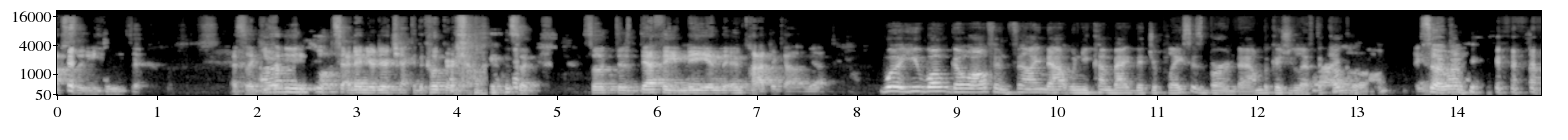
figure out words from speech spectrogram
Absolutely hates it. It's like you uh, haven't even cooked, and then you're there checking the cooker. so it's like, so there's definitely me in in Patrick yeah. Well, you won't go off and find out when you come back that your place is burned down because you left the cooker on. Exactly. So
